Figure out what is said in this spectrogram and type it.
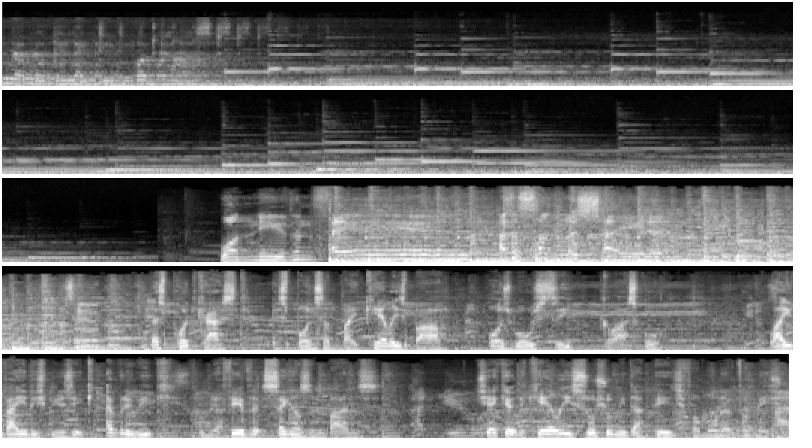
the Rebel Collective podcast. One even fell as the sun was shining. This podcast is sponsored by Kelly's Bar, Oswald Street, Glasgow. Live Irish music every week from your favourite singers and bands. Check out the Kelly's social media page for more information.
